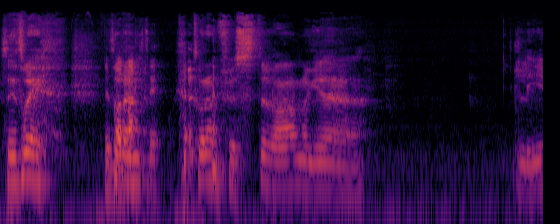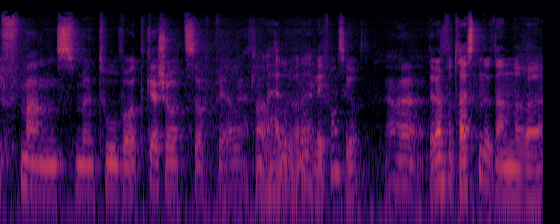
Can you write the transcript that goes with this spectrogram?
så jeg tror jeg, tror den- jeg tror den første var noe Leafmans med to vodkashots oppi, eller et eller helvete, annet. det liker man seg godt. Det er den fortresten ut, den røde.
